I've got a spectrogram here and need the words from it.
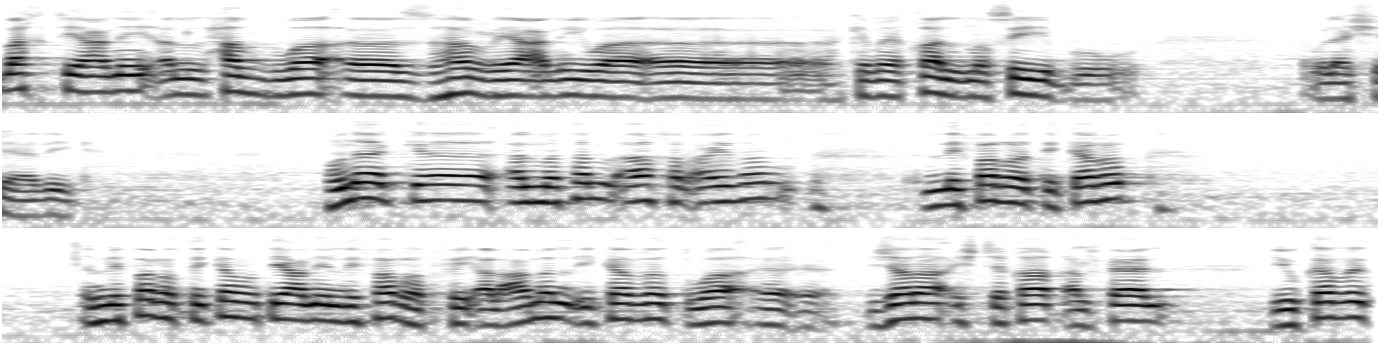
البخت يعني الحظ والزهر يعني وكما يقال النصيب والأشياء هذيك. هناك المثل الآخر أيضا اللي فرط يكرط اللي فرط يكرط يعني اللي فرط في العمل يكرط وجرى اشتقاق الفعل يكرط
